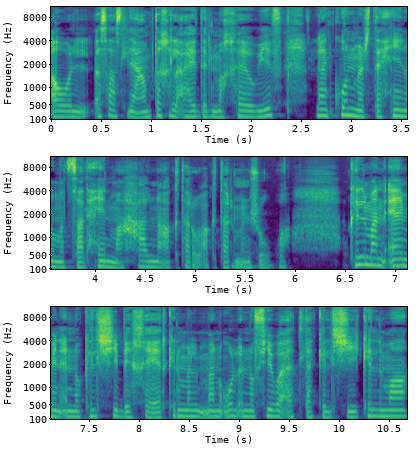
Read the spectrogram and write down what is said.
أو القصص اللي عم تخلق هيدي المخاوف لنكون مرتاحين ومتصالحين مع حالنا أكتر وأكتر من جوا. كل ما نآمن إنه كل شي بخير كل ما نقول إنه في وقت لكل شي كل ما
